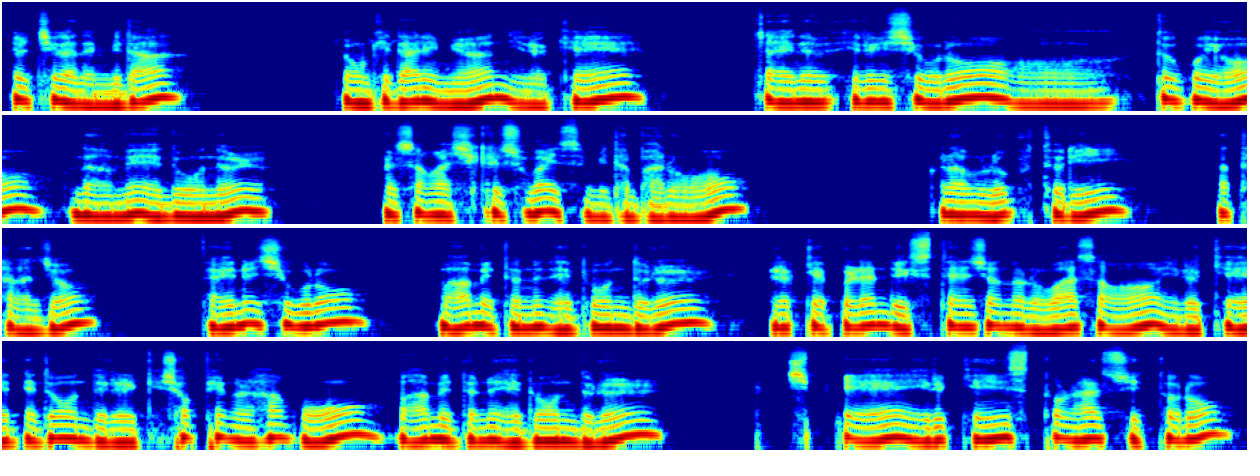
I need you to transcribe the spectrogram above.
설치가 됩니다. 좀 기다리면 이렇게 자 이런 이런 식으로 어, 뜨고요. 그 다음에 에드온을 활성화시킬 수가 있습니다. 바로 그럼 루프툴이 나타나죠. 자 이런 식으로 마음에 드는 에드온들을 이렇게 블렌드 익스텐션으로 와서 이렇게 에드온들을 이렇게 쇼핑을 하고 마음에 드는 에드온들을 쉽게 이렇게 인스톨 할 수 있도록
